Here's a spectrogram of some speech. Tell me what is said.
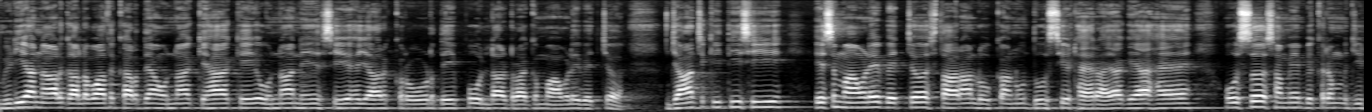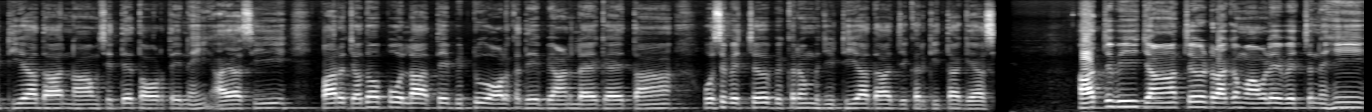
ਮੀਡੀਆ ਨਾਲ ਗੱਲਬਾਤ ਕਰਦਿਆਂ ਉਹਨਾਂ ਕਿਹਾ ਕਿ ਉਹਨਾਂ ਨੇ 6000 ਕਰੋੜ ਦੇ ਭੋਲਾ ਡਰੱਗ ਮਾਮਲੇ ਵਿੱਚ ਜਾਂਚ ਕੀਤੀ ਸੀ। ਇਸ ਮਾਮਲੇ ਵਿੱਚ 17 ਲੋਕਾਂ ਨੂੰ ਦੋਸ਼ੀ ਠਹਿਰਾਇਆ ਗਿਆ ਹੈ। ਉਸ ਸਮੇਂ ਵਿਕਰਮ ਮਜੀਠੀਆ ਦਾ ਨਾਮ ਸਿੱਧੇ ਤੌਰ ਤੇ ਨਹੀਂ ਆਇਆ ਸੀ। ਪਰ ਜਦੋਂ ਭੋਲਾ ਅਤੇ ਬਿੱਟੂ ਔਲਖ ਦੇ ਬਿਆਨ ਲਏ ਗਏ ਤਾਂ ਉਸ ਵਿੱਚ ਵਿਕਰਮ ਮਜੀਠੀਆ ਦਾ ਜ਼ਿਕਰ ਕੀਤਾ ਗਿਆ ਸੀ। ਅੱਜ ਵੀ ਜਾਂਚ ਡਰੱਗ ਮਾਮਲੇ ਵਿੱਚ ਨਹੀਂ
